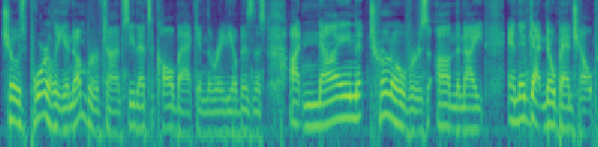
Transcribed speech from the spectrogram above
chose poorly a number of times. See, that's a callback in the radio business. Uh, nine turnovers on the night, and they've got no bench help.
